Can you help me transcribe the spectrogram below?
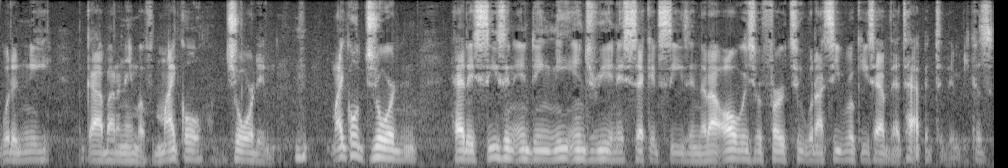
with a knee? A guy by the name of Michael Jordan. Michael Jordan had a season ending knee injury in his second season that I always refer to when I see rookies have that happen to them because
